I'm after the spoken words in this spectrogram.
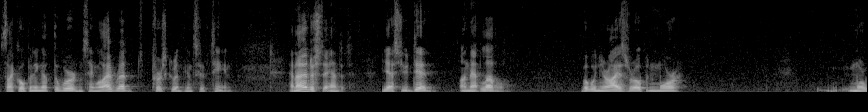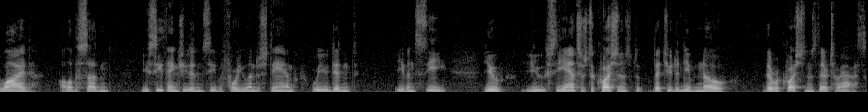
It's like opening up the Word and saying, Well, I've read 1 Corinthians 15, and I understand it. Yes, you did on that level. But when your eyes are open more, more wide, all of a sudden, you see things you didn't see before. You understand where you didn't even see. You you see answers to questions that you didn't even know there were questions there to ask.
